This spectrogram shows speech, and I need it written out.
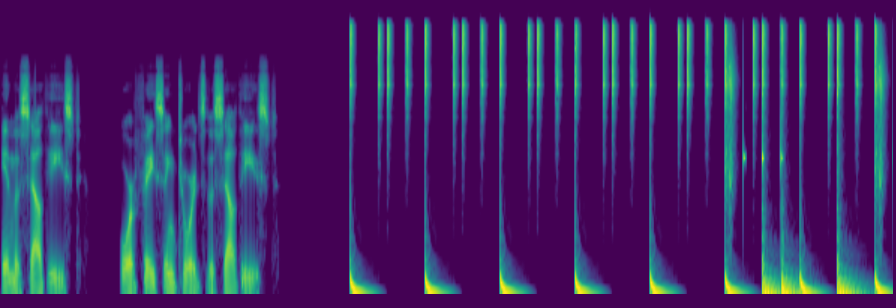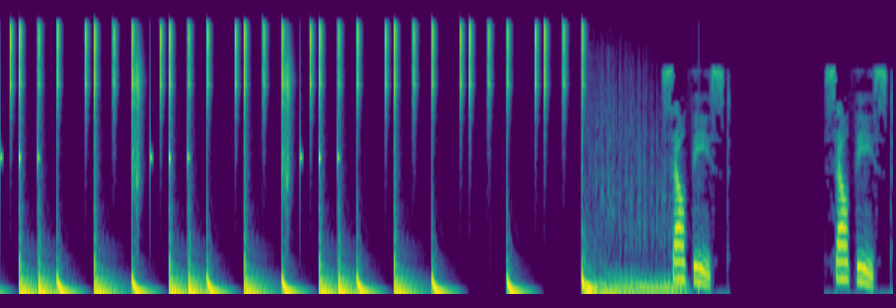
In the southeast, or facing towards the southeast. Southeast. Southeast.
